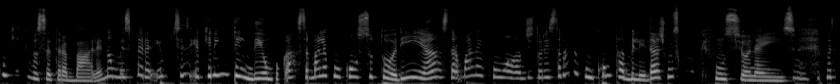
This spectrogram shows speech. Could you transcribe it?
Com o que, que você trabalha? Não, mas espera, eu, preciso, eu queria entender um pouco. Ah, você trabalha com consultoria, ah, você trabalha com auditoria, você trabalha com contabilidade, mas como que funciona isso? Uhum. Mas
